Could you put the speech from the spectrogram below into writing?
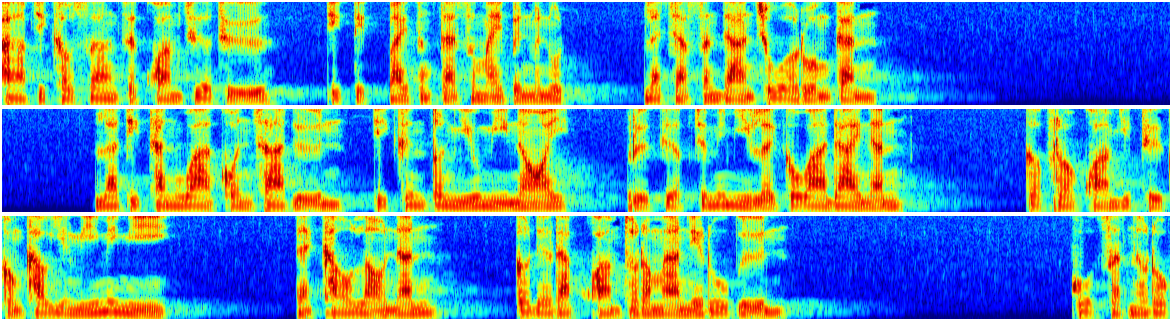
ภาพที่เขาสร้างจากความเชื่อถือที่ติดไปตั้งแต่สมัยเป็นมนุษย์ และจากสันดานชั่วรวมกัน และที่ท่านว่าคนชาติอื่นที่ขึ้นต้นยิ้วมีน้อย หรือเกือบจะไม่มีเลยก็ว่าได้นั้น ก็เพราะความยึดถือของเขาอย่างนี้ไม่มี แต่เขาเหล่านั้น ก็ได้รับความทรมานในรูปอื่น พวกสัตว์นรก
